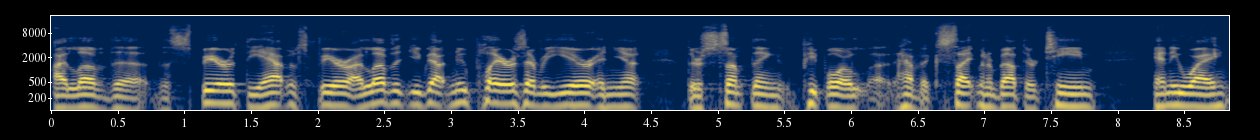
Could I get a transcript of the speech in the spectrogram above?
I love the the spirit, the atmosphere. I love that you've got new players every year, and yet there's something people are, uh, have excitement about their team anyway.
